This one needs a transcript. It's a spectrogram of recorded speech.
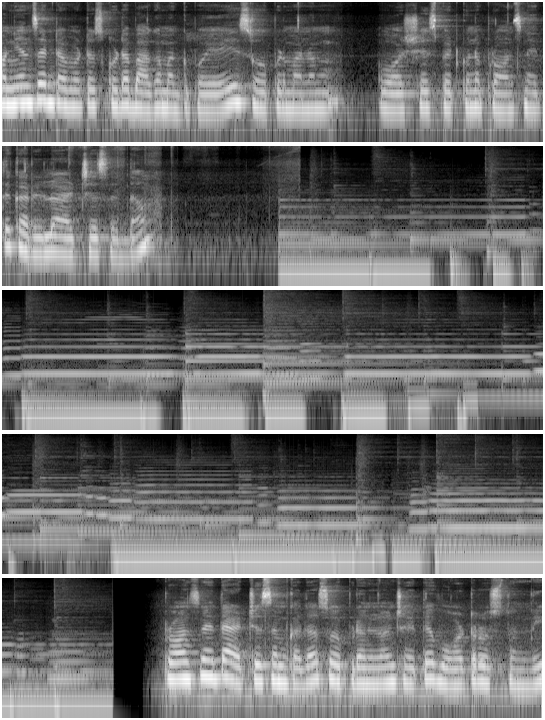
ఆనియన్స్ అండ్ టమాటోస్ కూడా బాగా మగ్గిపోయాయి. సో ఇప్పుడు మనం వాష్ చేసి పెట్టుకున్న ప్రాన్స్ని అయితే కర్రీలో యాడ్ చేసేద్దాం. ప్రాన్స్ని అయితే యాడ్ చేసాం కదా. సో ఇప్పుడు అందులోంచి అయితే వాటర్ వస్తుంది.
